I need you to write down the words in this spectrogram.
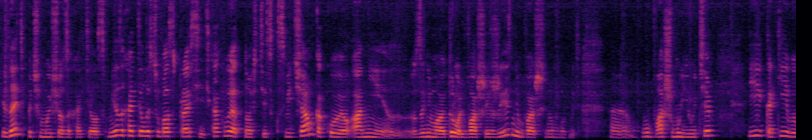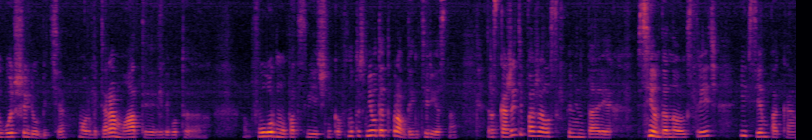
И знаете, почему еще захотелось? Мне захотелось у вас спросить, как вы относитесь к свечам, какую они занимают роль в вашей жизни, в вашей, ну, может быть, э, в вашем уюте, и какие вы больше любите. Может быть, ароматы или вот э, форму подсвечников. Ну, то есть мне вот это правда интересно. Расскажите, пожалуйста, в комментариях. Всем до новых встреч и всем пока!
